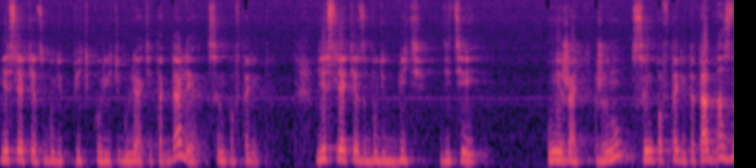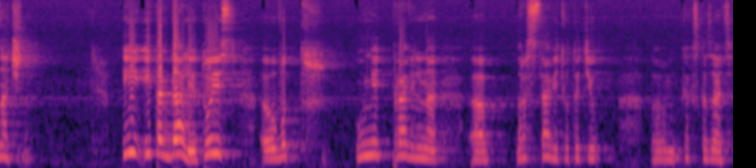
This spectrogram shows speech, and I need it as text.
Если отец будет пить, курить, гулять и так далее, сын повторит. Если отец будет бить детей, унижать жену, сын повторит. Это однозначно. И, и так далее. То есть э, вот уметь правильно э, расставить вот эти, как сказать,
